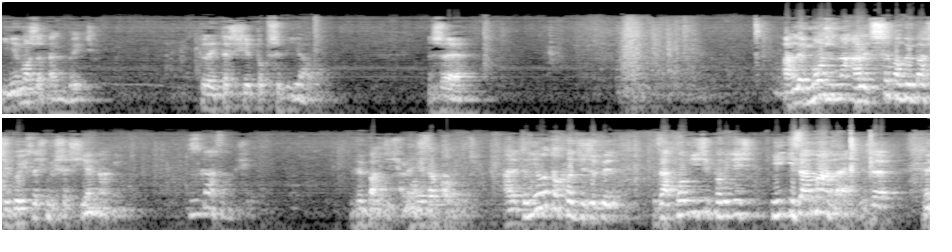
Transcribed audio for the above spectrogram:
I nie może tak być. Tutaj też się to przewijało. Że ale można, ale trzeba wybaczyć, bo jesteśmy chrześcijanami. Zgadzam się. Wybaczyć Ale nie można. zapomnieć. Ale to nie o to chodzi, żeby zapomnieć i powiedzieć i, i że e,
